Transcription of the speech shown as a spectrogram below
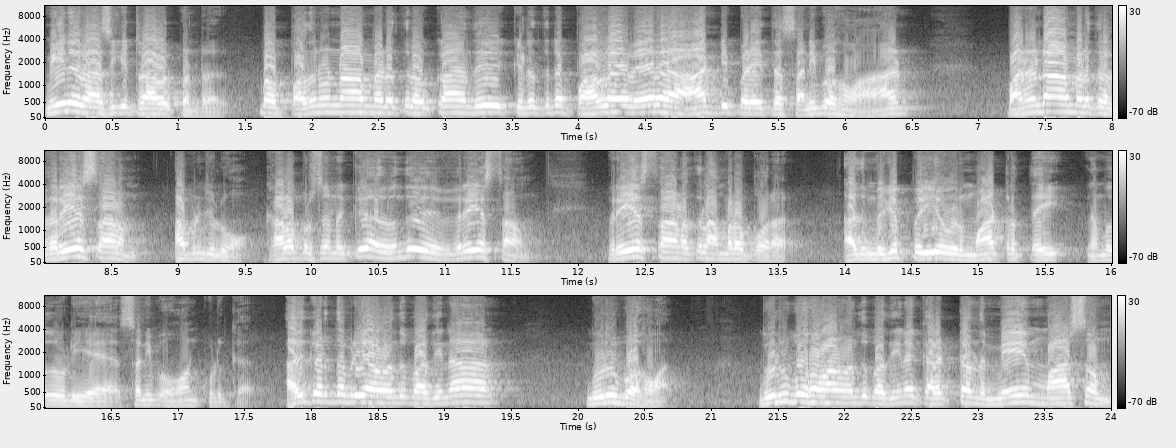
மீன ராசிக்கு டிராவல் பண்ணுறாரு இப்போ பதினொன்றாம் இடத்துல உட்காந்து கிட்டத்தட்ட பல பேரை ஆட்டி படைத்த சனி பகவான் பன்னெண்டாம் இடத்துல விரயஸ்தானம் அப்படின்னு சொல்லுவோம். காலபுருஷனுக்கு அது வந்து விரயஸ்தானம். விரயஸ்தானத்தில் அமர போகிறார் அது மிகப்பெரிய ஒரு மாற்றத்தை நமதுடைய சனி பகவான் கொடுக்கார். அதுக்கு அடுத்தபடியாக வந்து பார்த்திங்கன்னா குரு பகவான். குரு பகவான் வந்து பார்த்திங்கன்னா கரெக்டாக அந்த மே மாதம்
